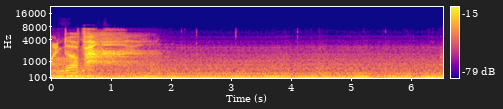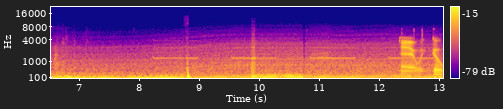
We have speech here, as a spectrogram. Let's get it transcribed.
lined up. There we go.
